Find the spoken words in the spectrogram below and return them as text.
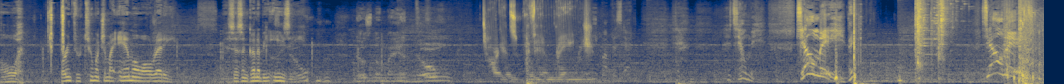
Oh, burned through too much of my ammo already. This isn't gonna be easy. Does the man know? Targets within range. Tell me. Tell me! Hey, Tell me!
